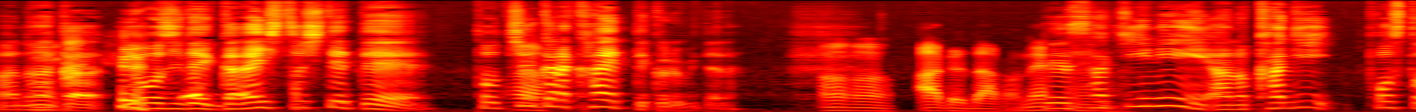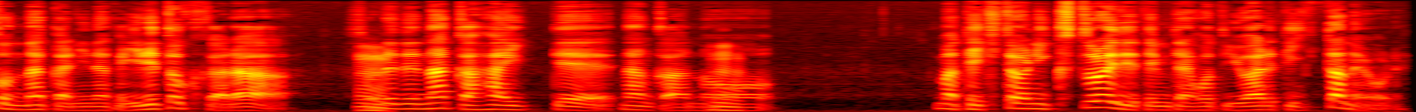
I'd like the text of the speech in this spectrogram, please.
あのなんか用事で外出してて途中から帰ってくるみたいな。うんうん、あるだろうね。で、うん先に、あの、鍵、ポストの中になんか入れとくから、それで中入って、なんかあの、まあ、適当にくつろいでてみたいなこと言われて行ったのよ、俺。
